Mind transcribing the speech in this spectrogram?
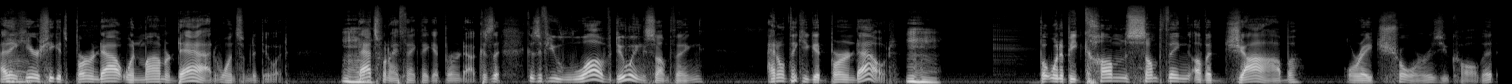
I think he mm. or she gets burned out when mom or dad wants them to do it. That's when I think they get burned out. Because because if you love doing something, I don't think you get burned out. Mm-hmm. But when it becomes something of a job, or a chore, as you called it,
